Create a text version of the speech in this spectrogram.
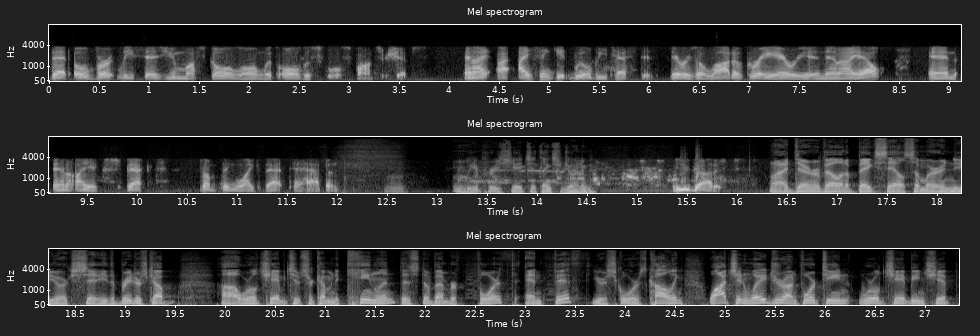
that overtly says you must go along with all the school sponsorships. And I, I, I think it will be tested. There is a lot of gray area in NIL, and, and I expect something like that to happen. We appreciate you. Thanks for joining me. You got it. All right, Darren Rovell at a bake sale somewhere in New York City. The Breeders' Cup uh, World Championships are coming to Keeneland this November 4th and 5th. Your score is calling. Watch and wager on 14 World Championship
